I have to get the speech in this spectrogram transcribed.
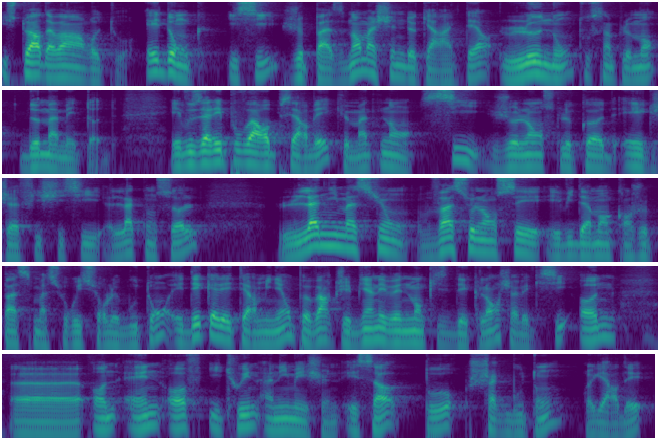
histoire d'avoir un retour. Et donc, ici, je passe dans ma chaîne de caractères le nom, tout simplement, de ma méthode. Et vous allez pouvoir observer que maintenant, si je lance le code et que j'affiche ici la console, L'animation va se lancer évidemment quand je passe ma souris sur le bouton et dès qu'elle est terminée, on peut voir que j'ai bien l'événement qui se déclenche avec ici on, euh, on end of eTwin animation. Et ça pour chaque bouton, regardez,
